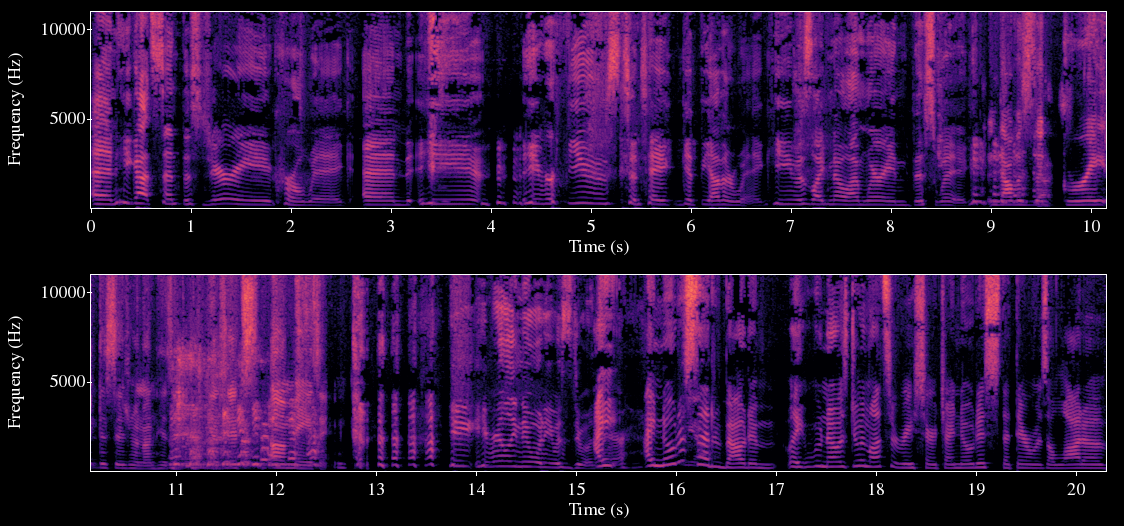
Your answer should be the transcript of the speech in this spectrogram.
My gosh. and he got sent this Jerry curl wig and he he refused to take get the other wig. He was like, "No, I'm wearing this wig." That was a great decision on his part. because it's amazing. he he really knew what he was doing I there. I noticed that about him. Like when I was doing lots of research, I noticed that there was a lot of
